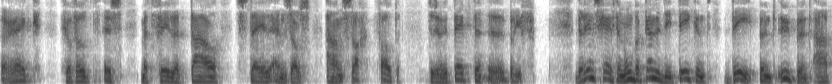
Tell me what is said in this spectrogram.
rijk gevuld is met vele taal, stijl en zelfs aanslagfouten. Het is een getypte uh, brief. Daarin schrijft een onbekende die tekent D.U.A.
